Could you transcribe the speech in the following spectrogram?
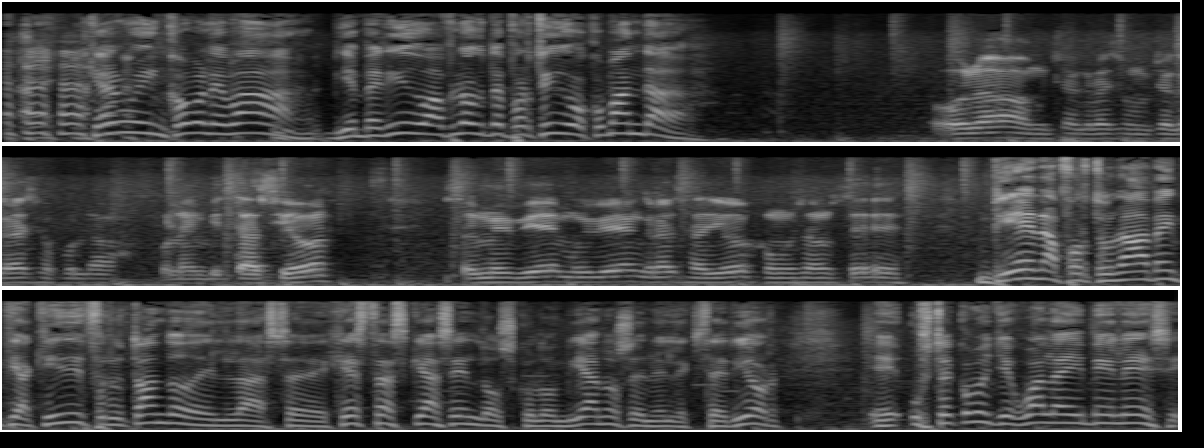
Kerwin, ¿cómo le va? Bienvenido a Blog Deportivo. ¿Cómo anda? Hola, muchas gracias, muchas gracias por la, por la invitación. Estoy muy bien, muy bien, gracias a Dios. ¿Cómo están ustedes? Bien, afortunadamente aquí disfrutando de las eh, gestas que hacen los colombianos en el exterior. Eh, ¿Usted cómo llegó a la MLS?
